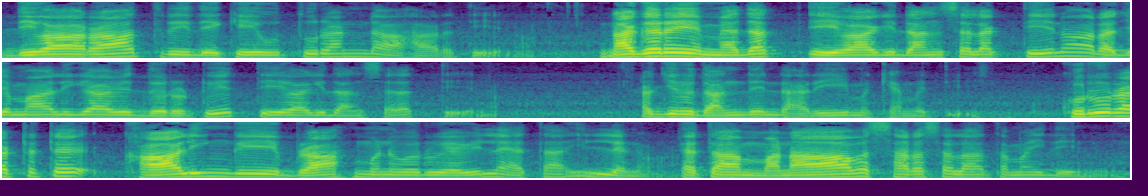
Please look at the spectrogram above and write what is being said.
දිවා රාත්‍රී දෙකේ උතුරන්ඩ ආහාර තියෙනවා. නගරයේ මැදත් ඒ වගේ දන්සලක් තියෙනවා රජමාලිගාවේ දොරටුවෙත් ඒ වගේ දන්සලක් තියෙනවා. රජුරු දන් දෙන්න හරීම කැමතියි. කුරු රටට කාලිංගයේ බ්‍රාහ්මණවරු ඇවිල්ලා ඇතා ඉල්ලනවා. ඇතා මනාව සරසලා තමයි දෙන්නේ.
